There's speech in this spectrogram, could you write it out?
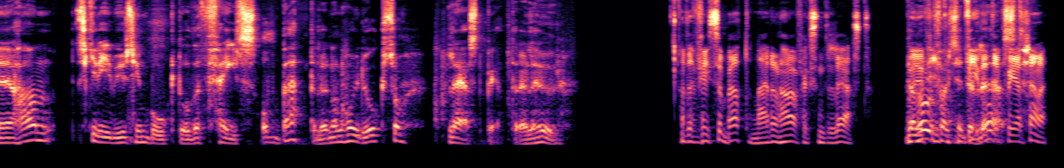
Eh, han skriver ju sin bok då The Face of Battle. Den har ju du också läst Peter, eller hur? Ja, The Face of Battle? Nej, den har jag faktiskt inte läst. Den har du faktiskt inte läst? erkänna.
